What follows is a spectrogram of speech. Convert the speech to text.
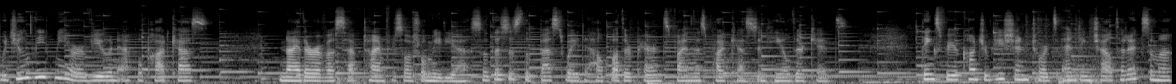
would you leave me a review in Apple Podcasts? Neither of us have time for social media, so this is the best way to help other parents find this podcast and heal their kids. Thanks for your contribution towards ending childhood eczema.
